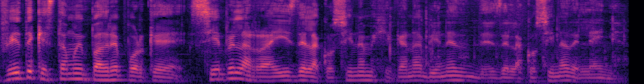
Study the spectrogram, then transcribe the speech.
Fíjate que está muy padre porque siempre la raíz de la cocina mexicana viene desde la cocina de leña,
